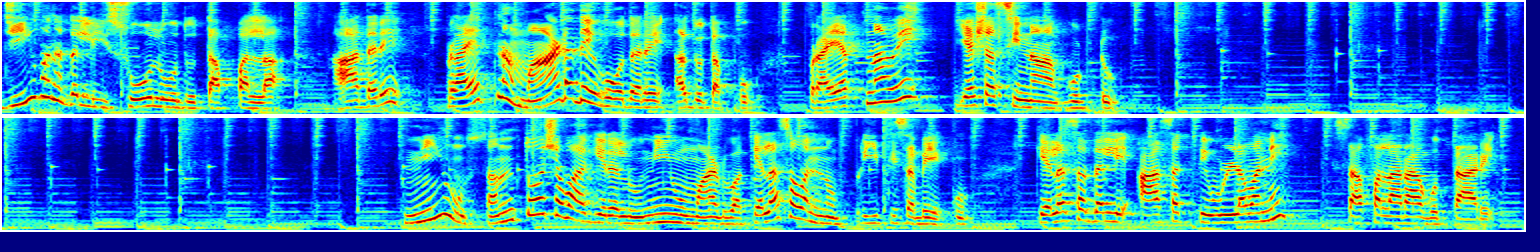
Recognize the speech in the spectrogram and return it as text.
ಜೀವನದಲ್ಲಿ ಸೋಲುವುದು ತಪ್ಪಲ್ಲ. ಆದರೆ ಪ್ರಯತ್ನ ಮಾಡದೆ ಹೋದರೆ ಅದು ತಪ್ಪು. ಪ್ರಯತ್ನವೇ ಯಶಸ್ಸಿನ ಗುಟ್ಟು. ನೀವು ಸಂತೋಷವಾಗಿರಲು ನೀವು ಮಾಡುವ ಕೆಲಸವನ್ನು ಪ್ರೀತಿಸಬೇಕು. ಕೆಲಸದಲ್ಲಿ ಆಸಕ್ತಿ ಉಳ್ಳವನೇ ಸಫಲರಾಗುತ್ತಾರೆ.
